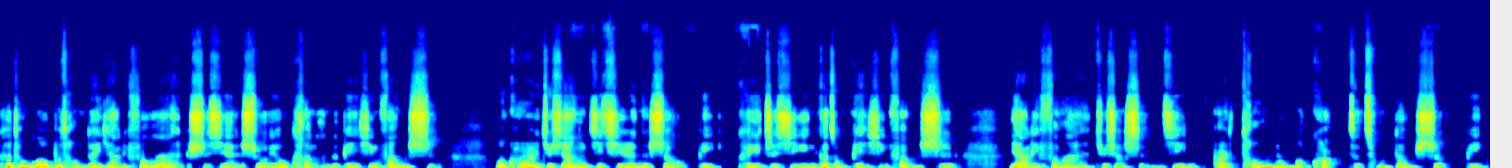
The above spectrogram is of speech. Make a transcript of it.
可通过不同的压力方案实现所有可能的变形方式。模块就像机器人的手臂，可以执行各种变形方式。压力方案就像神经，而通用模块则充当手臂。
